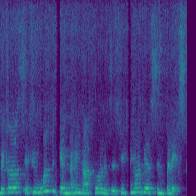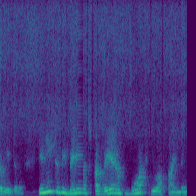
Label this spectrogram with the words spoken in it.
because if you want to be a budding archaeologist, you cannot be a simple excavator. You need to be very much aware of what you are finding,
